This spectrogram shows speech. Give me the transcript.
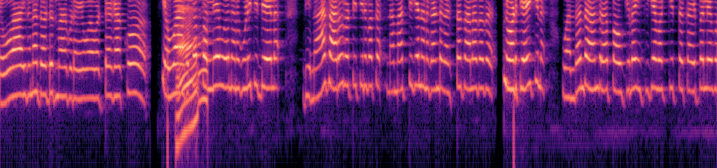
ಯವ್ವ ಇದನ್ನ ದೊಡ್ಡದ್ ಮಾಡ್ಬಿಡ ಯವ್ವ ಹೊಟ್ಟೆಗೆ ಹಾಕು. ಯವ್ವ ಉಳಿತಿದ್ದೆ ನನಗೆ ಉಳಿತಿದ್ದೇ ಇಲ್ಲ. ದಿನಾ ಸಾರು ರೊಟ್ಟಿ ತಿನ್ಬೇಕ. ನಮ್ಮ ಅತ್ತಿಗೆ ನನ್ನ ಗಂಡದ ಅಷ್ಟ ಸಾಲದ ನೋಡ್ಕೆ ಐಕಿನ ಒಂದೊಂದ ಅಂದ್ರ ಪಾವು ಕಿಲೋ ಇಕ್ಕಿಗೆ ಒಕ್ಕಿತ್ತ ಕೈಪಲ್ಯವ.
